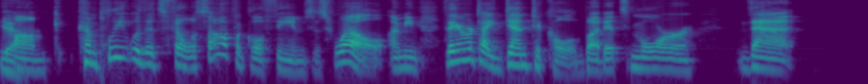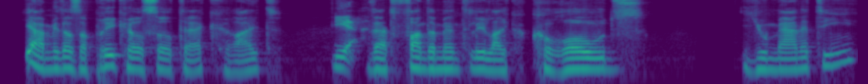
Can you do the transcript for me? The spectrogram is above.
Yeah. um c- complete with its philosophical themes as well i mean they aren't identical but it's more that Yeah, I mean, there's a precursor tech, right? Yeah That fundamentally like corrodes humanity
